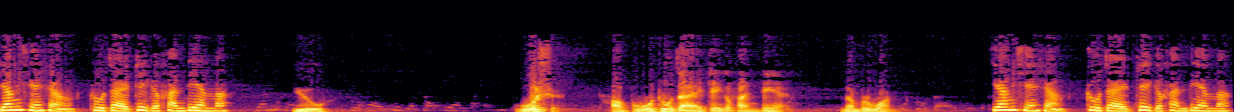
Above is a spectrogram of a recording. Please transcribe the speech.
江先生住在这个饭店吗？You. 不是，他不住在这个饭店。Number one. 江先生住在这个饭店吗？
